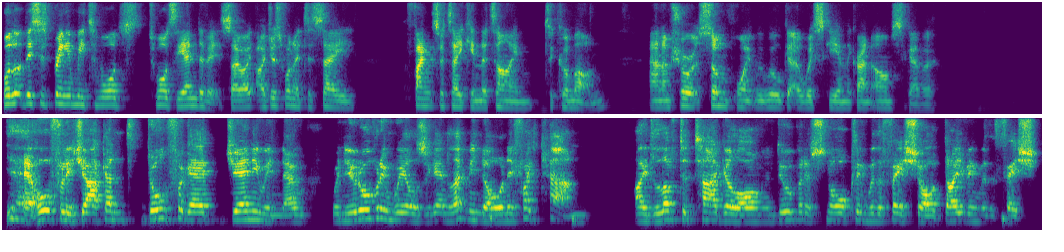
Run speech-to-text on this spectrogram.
well, look, this is bringing me towards towards the end of it. So I, I just wanted to say thanks for taking the time to come on. And I'm sure at some point we will get a whiskey in the Grant Arms together. Yeah, hopefully, Jack. And don't forget, genuine now, when you're over in Wales again, let me know. And if I can, I'd love to tag along and do a bit of snorkeling with the fish or diving with the fish,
